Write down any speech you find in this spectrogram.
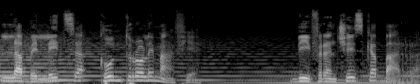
La bellezza contro le mafie di Francesca Barra.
